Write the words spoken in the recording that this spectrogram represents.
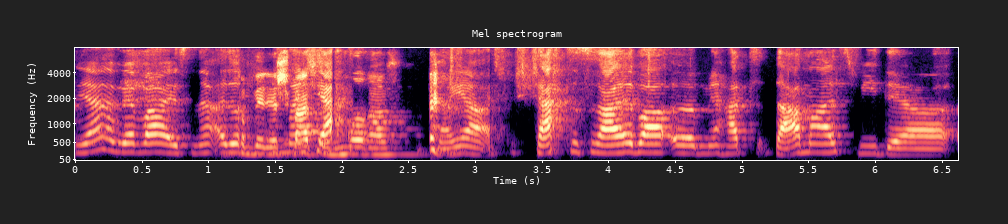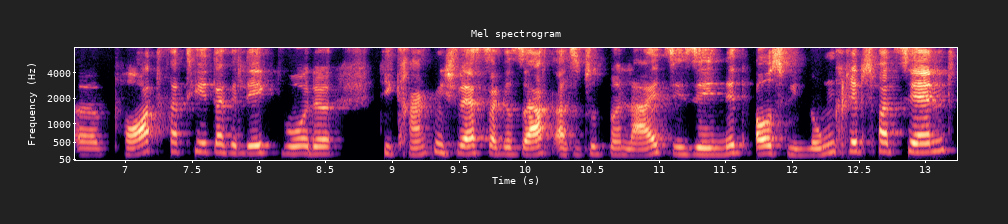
Ja, wer weiß. Ne? Also, kommt mir der schwarze Schacht, Humor raus. Naja, Schachteshalber, äh, mir hat damals, wie der äh, Portkatheter gelegt wurde, die Krankenschwester gesagt, also tut mir leid, Sie sehen nicht aus wie ein Lungenkrebspatient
